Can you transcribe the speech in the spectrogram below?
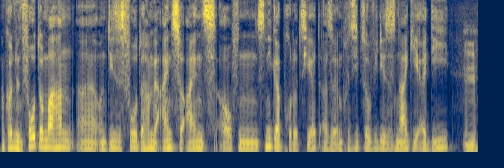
Man konnte ein Foto machen äh, und dieses Foto haben wir eins zu eins auf einen Sneaker produziert, also im Prinzip so wie dieses Nike ID Mhm.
